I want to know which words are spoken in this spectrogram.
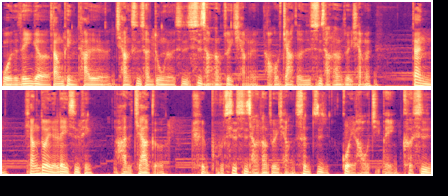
我的这一个商品，它的强势程度呢是市场上最强的，然后价格是市场上最强的。但相对的类似品，它的价格。却不是市场上最强，甚至贵了好几倍。可是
